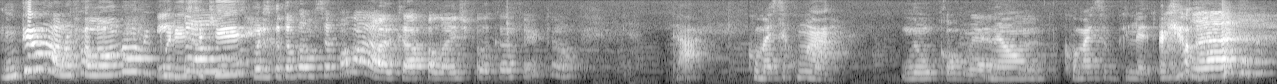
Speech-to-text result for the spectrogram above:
Então, ela não falou o nome, por Então, isso que. Por isso que eu tô falando pra você falar. A hora que ela falou, a gente falou que ela acertou. Tá. Começa com A. Não começa. Não, começa com que letra? Aquela.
